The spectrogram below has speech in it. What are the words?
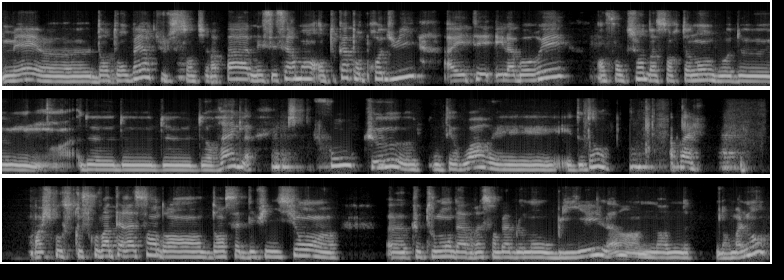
mais euh, dans ton verre, tu ne le sentiras pas nécessairement. En tout cas, ton produit a été élaboré en fonction d'un certain nombre de, de, règles qui font que ton terroir est, dedans. Après, moi, je trouve, ce que je trouve intéressant dans, cette définition euh, que tout le monde a vraisemblablement oublié, là, hein, normalement,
